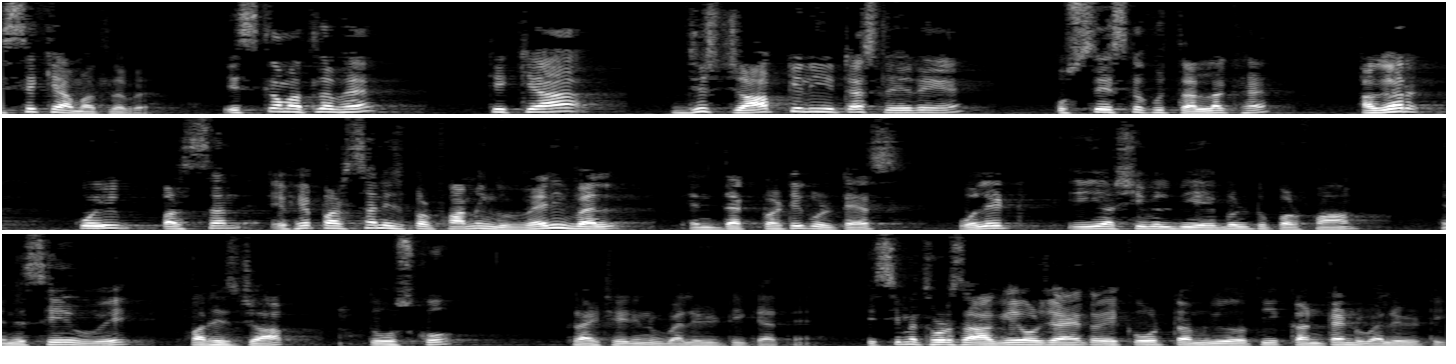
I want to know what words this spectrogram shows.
اس سے کیا مطلب ہے اس کا مطلب ہے کہ کیا جس جاب کے لیے ٹیسٹ لے رہے ہیں اس سے اس کا کچھ تعلق ہے اگر کوئی person if a person is performing very well in that particular test will it he or she will be able to perform in same way for his job تو اس کو کرائٹیرین ویلڈیٹی کہتے ہیں اسی میں تھوڑا سا آگے اور جائیں تو ایک اور ٹرم یہ ہوتی ہے content validity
